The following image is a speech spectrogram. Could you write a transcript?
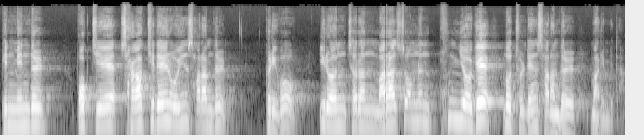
빈민들, 복지의 사각지대에 놓인 사람들, 그리고 이런저런 말할 수 없는 폭력에 노출된 사람들 말입니다.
